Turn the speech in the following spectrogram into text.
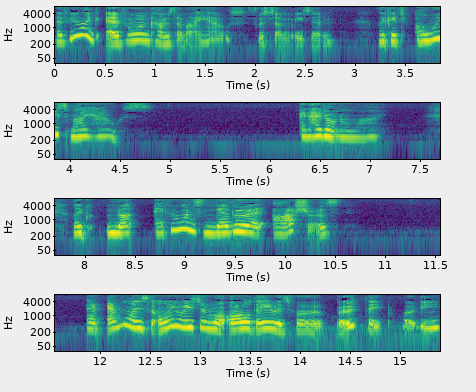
I feel like everyone comes to my house for some reason. Like, it's always my house. And I don't know why. Like, not everyone's never at Asha's and Emily's the only reason we're all there is for her birthday party.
